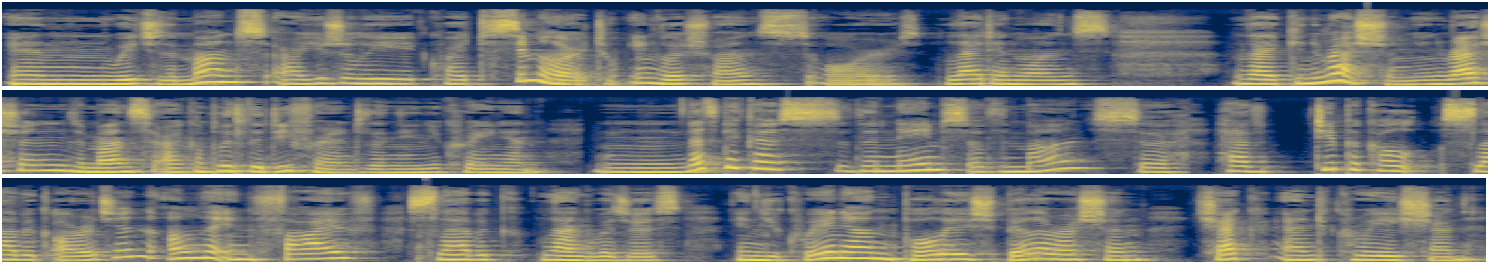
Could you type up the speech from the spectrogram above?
in which the months are usually quite similar to English ones or Latin ones. Like in Russian. In Russian, the months are completely different than in Ukrainian. Mm, that's because the names of the months uh, have typical Slavic origin only in five Slavic languages in Ukrainian, Polish, Belarusian, Czech, and Croatian.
